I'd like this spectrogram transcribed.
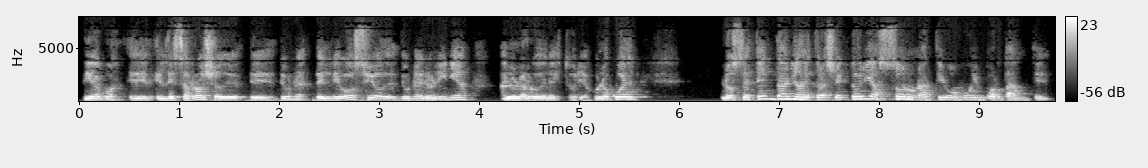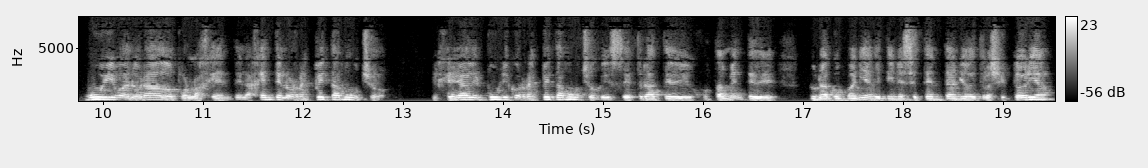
digamos, el, desarrollo del negocio de, una aerolínea a lo largo de la historia. Con lo cual, los 70 años de trayectoria son un activo muy importante, muy valorado por la gente. La gente lo respeta mucho. En general, el público respeta mucho que se trate justamente de, de una compañía que tiene 70 años de trayectoria.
